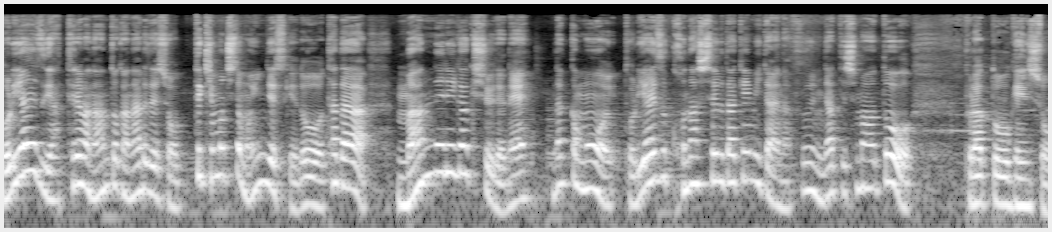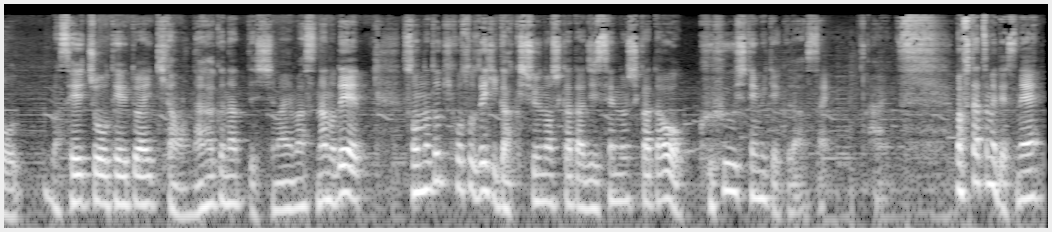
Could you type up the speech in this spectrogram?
とりあえずやってればなんとかなるでしょうって気持ちでもいいんですけど、ただ、マンネリ学習でね、なんかもうとりあえずこなしてるだけみたいな風になってしまうと、プラット現象、成長低滞期間は長くなってしまいます。なので、そんな時こそぜひ学習の仕方、実践の仕方を工夫してみてください。はい。まあ、2つ目ですね。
